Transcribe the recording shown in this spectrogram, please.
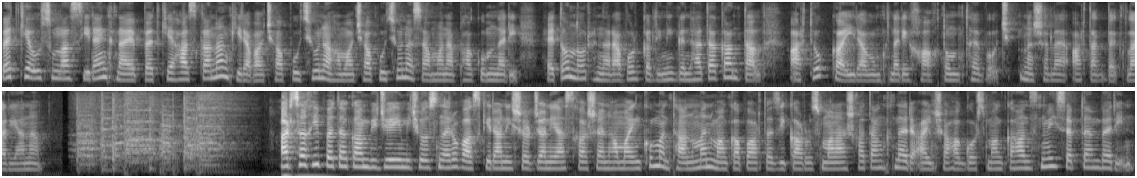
պետք է ուսումնասիրենք, նաև պետք է հասկանանք իրավաչափությունը, համաչափությունը սահմանափակումների, հետո նոր հնարավոր կլինի գնահատական տալ, արդյոք կա իրավունքների խախտում թե ոչ, նշել է Արտակ Բեկլարյանը։ Արցախի պետական բյուջեի միջոցներով Ասկերանի շրջանի Ասխաշեն համայնքում ընթանում են մանկապարտեզի կառուցման աշխատանքներ, այն շահագործման կհանձնվի սեպտեմբերին։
